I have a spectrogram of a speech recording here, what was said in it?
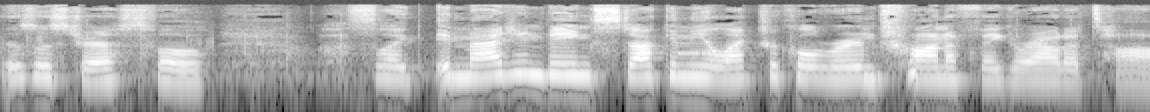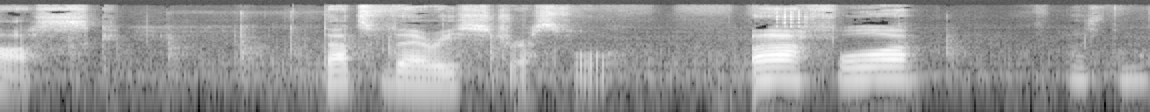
this was stressful. It's like imagine being stuck in the electrical room trying to figure out a task. That's very stressful. Ah, four. Where's the one?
